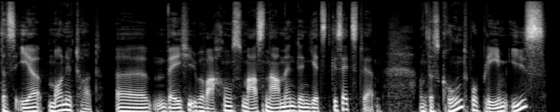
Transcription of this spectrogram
dass er monitort, äh, welche Überwachungsmaßnahmen denn jetzt gesetzt werden. Und das Grundproblem ist,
